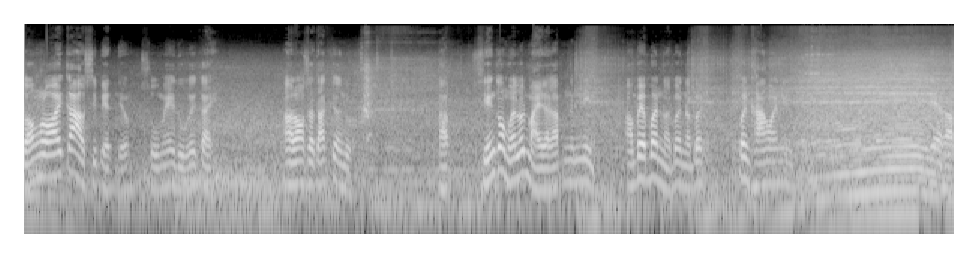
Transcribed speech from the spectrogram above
สองร้อยเก้าสิบเอ็ดเดี๋ยวซูมให้ดูใกล้ๆเอาลองสตาร์ทเครื่องดูครับเสียงก็เหมือนรถใหม่แหละครับนิ่มๆเอาเบิ้ลเบิ้ลหน่อยเบิ้ลหน่อยเบิ้ลเบิ้ลค้างไว้นี่เนี่ยครับ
